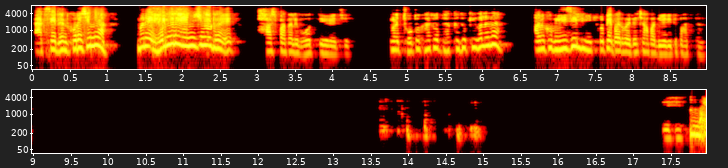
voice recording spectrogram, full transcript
অ্যাক্সিডেন্ট করেছে না মানে হেভিলি ইনজিওর্ড হয়ে হাসপাতালে ভর্তি হয়েছে। মানে ছোটখাটো ধাক্কা ধুকি হলে না আমি খুব ইজিলি পেপার ওয়েটে চাপা দিয়ে দিতে পারতাম। হুম,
